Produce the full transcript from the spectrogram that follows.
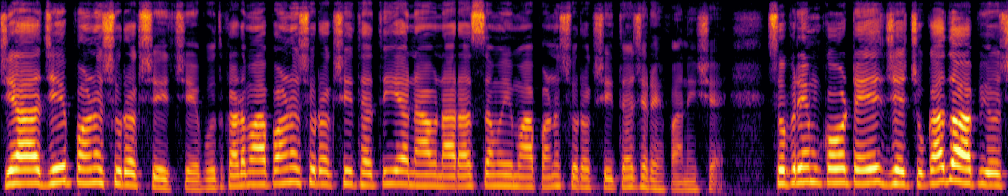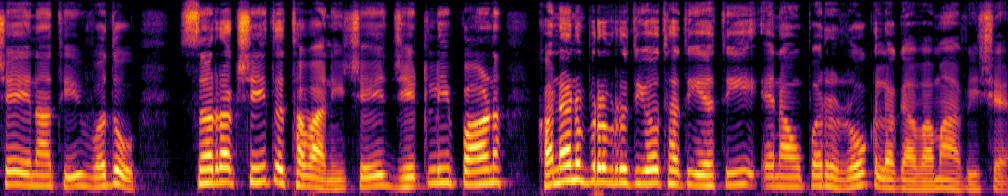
જે આજે પણ સુરક્ષિત છે. ભૂતકાળમાં પણ સુરક્ષિત હતી અને આવનારા સમયમાં પણ સુરક્ષિત જ રહેવાની છે. સુપ્રીમ કોર્ટે જે ચુકાદો આપ્યો છે, એનાથી વધુ સંરક્ષિત થવાની છે. જેટલી પણ ખનન પ્રવૃત્તિઓ થતી હતી એના ઉપર રોક લગાવવામાં આવી છે.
